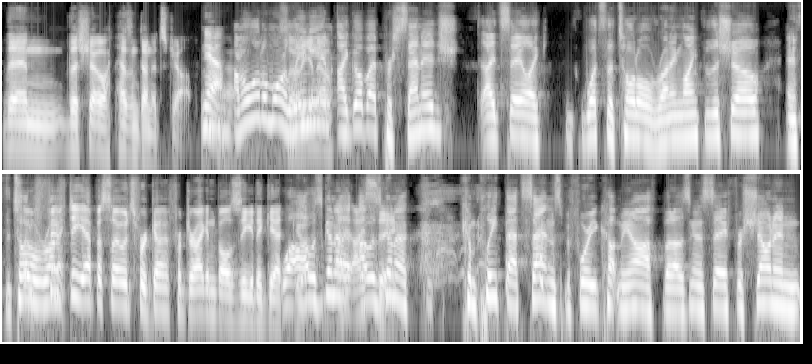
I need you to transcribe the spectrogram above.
then the show hasn't done its job. Yeah. I'm a little more So, you lenient. know- I go by percentage. I'd say, like, what's the total running length of the show? And if the total so running, 50 episodes for Gun- for Dragon Ball Z to get Well, good. I was gonna, I, was see. gonna complete that sentence before you cut me off, but I was gonna say for shonen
